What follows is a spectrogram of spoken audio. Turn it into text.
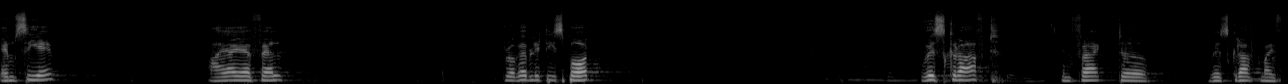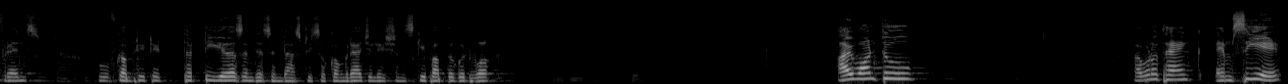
MCA, IIFL, Probability Sport, Wizcraft. In fact, uh, my friends, who've completed 30 years in this industry. So congratulations, keep up the good work. I want to I want to thank MCA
